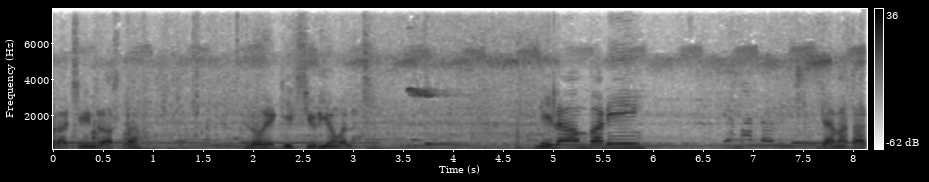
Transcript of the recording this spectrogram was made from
प्राचीन रास्ता लोहे की सीढ़ियों वाला। नीलम बानी जय माता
